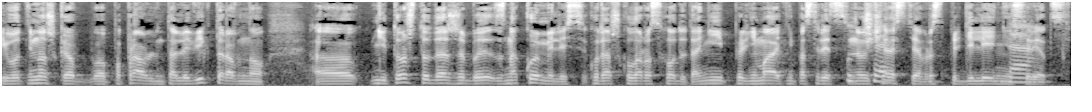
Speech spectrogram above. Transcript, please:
И вот немножко поправлю Наталью Викторовну, э, не то, что даже бы знакомились, куда школа расходует, они принимают непосредственное участие, участие в распределении да. средств.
